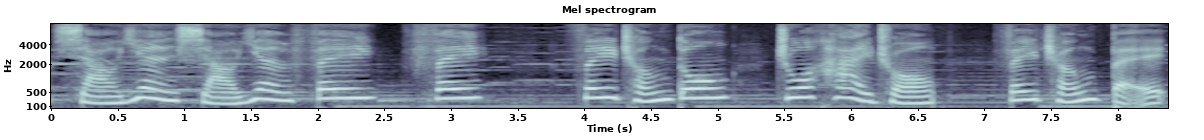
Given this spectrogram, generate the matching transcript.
小燕小燕飞飞，飞城东捉害虫，飞城北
